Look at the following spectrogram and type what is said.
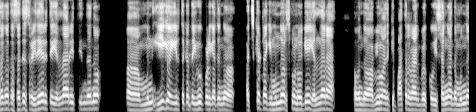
ಸಂಘದ ಸದಸ್ಯರು ಇದೇ ರೀತಿ ಎಲ್ಲಾ ರೀತಿಯಿಂದನೂ ಮುನ್, ಈಗ ಇರ್ತಕ್ಕಂಥ ಯುವಕಗಳಿಗೆ ಅದನ್ನು ಅಚ್ಚುಕಟ್ಟಾಗಿ ಮುಂದುವರಿಸ್ಕೊಂಡು ಹೋಗಿ ಎಲ್ಲರ ಒಂದು ಅಭಿಮಾನಕ್ಕೆ ಪಾತ್ರರಾಗಬೇಕು ಈ ಸಂಘದ ಮುಂದೆ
